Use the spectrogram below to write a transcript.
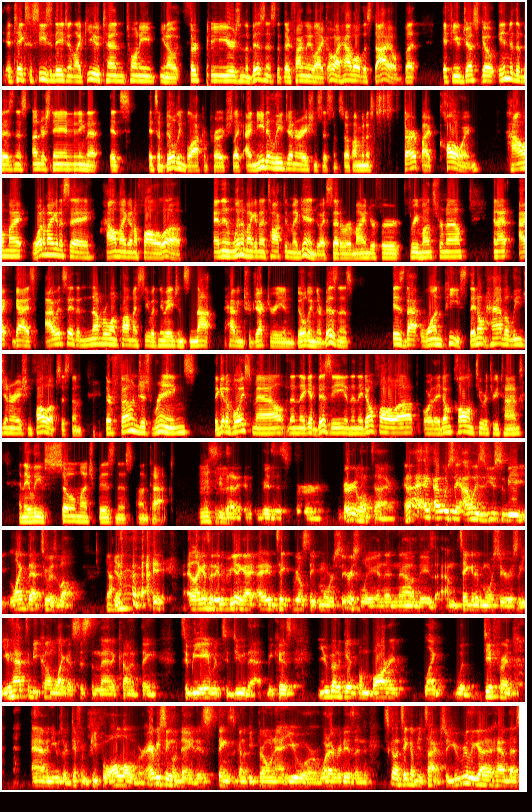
it takes a seasoned agent like you 10 20 you know 30 years in the business that they're finally like oh i have all this dialed but if you just go into the business understanding that it's it's a building block approach like i need a lead generation system so if i'm going to start by calling how am i what am i going to say how am i going to follow up and then when am i going to talk to him again do i set a reminder for three months from now and I, I guys i would say the number one problem i see with new agents not having trajectory in building their business is that one piece. They don't have a lead generation follow up system. Their phone just rings, they get a voicemail, then they get busy, and then they don't follow up or they don't call them two or three times, and they leave so much business untapped. Mm-hmm. I see that in business for a very long time. And I, I would say I was used to be like that too as well. Yeah. You know, I, like I said in the beginning, I, I, didn't take real estate more seriously, and then nowadays I'm taking it more seriously. You have to become like a systematic kind of thing to be able to do that because you're going to get bombarded like with different avenues or different people all over every single day. There's things going to be thrown at you or whatever it is, and it's going to take up your time. So you really got to have that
